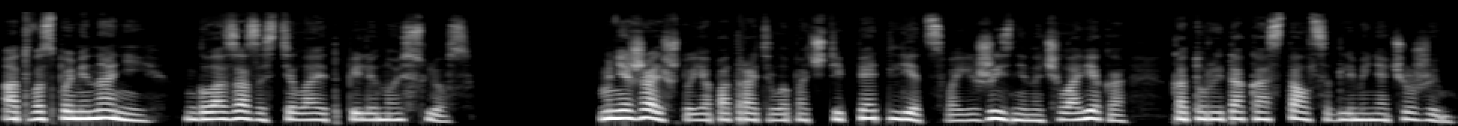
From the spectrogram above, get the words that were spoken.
От воспоминаний глаза застилает пеленой слез. Мне жаль, что я потратила почти пять лет своей жизни на человека, который так и остался для меня чужим.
